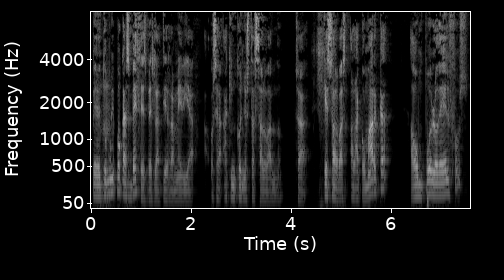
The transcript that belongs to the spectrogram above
pero tú muy pocas veces ves la Tierra Media. O sea, ¿a quién coño estás salvando? O sea, ¿qué salvas? ¿A la comarca? ¿A un pueblo de elfos?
